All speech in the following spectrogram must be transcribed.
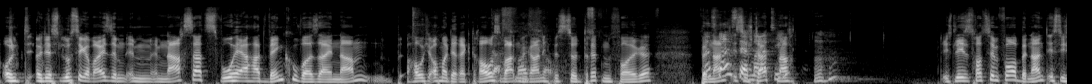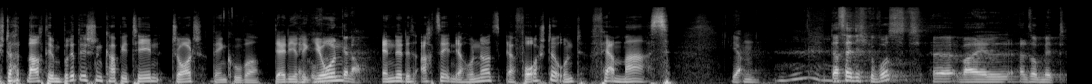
Und, und jetzt lustigerweise im, im, im Nachsatz, woher hat Vancouver seinen Namen, hau ich auch mal direkt raus, Das warten wir gar ich nicht auch. bis zur dritten Folge. Benannt ist die Stadt nach. Martin. Ich lese es trotzdem vor. Benannt ist die Stadt nach dem britischen Kapitän George Vancouver, der die Vancouver, Region genau. Ende des 18. Jahrhunderts erforschte und vermaß. Ja, das hätte ich gewusst, äh, weil also mit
